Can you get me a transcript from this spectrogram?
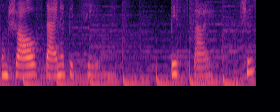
und schau auf deine Beziehungen. Bis bald. Tschüss.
